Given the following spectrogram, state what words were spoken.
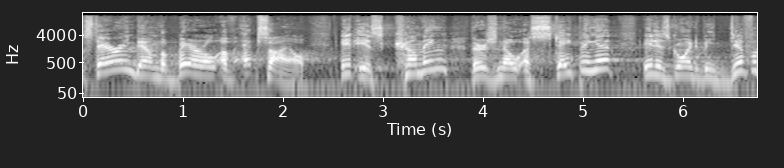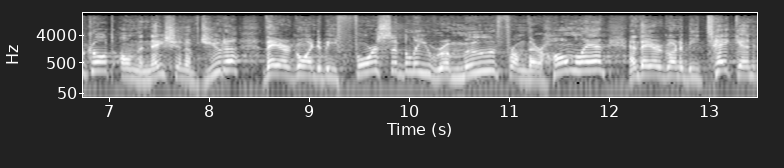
staring down the barrel of exile. It is coming. There's no escaping it. It is going to be difficult on the nation of Judah. They are going to be forcibly removed from their homeland and they are going to be taken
